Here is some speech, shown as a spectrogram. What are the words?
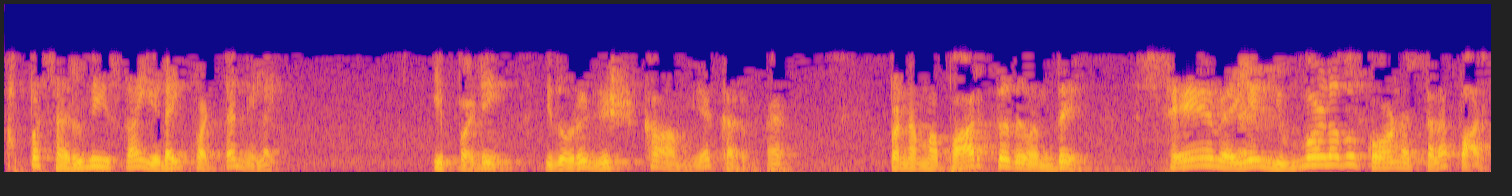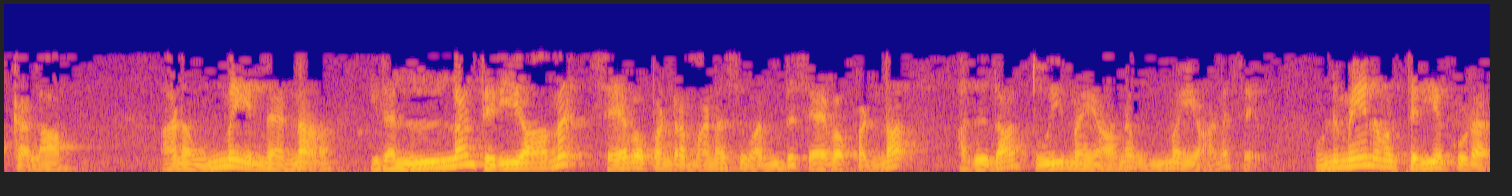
அப்ப சர்வீஸ் தான் இடைப்பட்ட நிலை. இப்படி இது ஒரு நிஷ்காமிய கர்ம. இப்ப நம்ம பார்த்தது வந்து சேவையை இவ்வளவு கோணத்துல பார்க்கலாம். ஆனா உண்மை என்னன்னா இதெல்லாம் தெரியாம சேவை பண்ற மனசு வந்து சேவை பண்ணா அதுதான் தூய்மையான உண்மையான சேவை. ஒண்ணுமே நமக்கு தெரியக்கூடாது.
